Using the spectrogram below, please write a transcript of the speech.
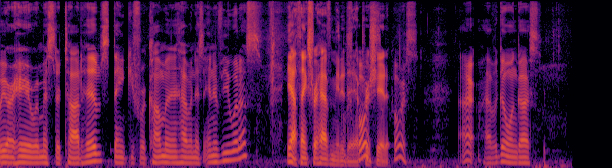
We are here with Mr. Todd Hibbs. Thank you for coming and having this interview with us. Yeah, thanks for having me today. Course, I appreciate it. Of course. All right. Have a good one, guys.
